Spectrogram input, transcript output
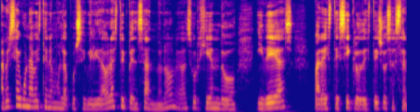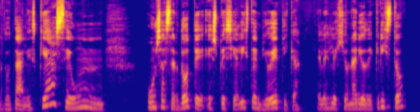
A ver si alguna vez tenemos la posibilidad. Ahora estoy pensando, ¿no? Me van surgiendo ideas para este ciclo de estellos sacerdotales. ¿Qué hace un, un sacerdote especialista en bioética? Él es legionario de Cristo.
